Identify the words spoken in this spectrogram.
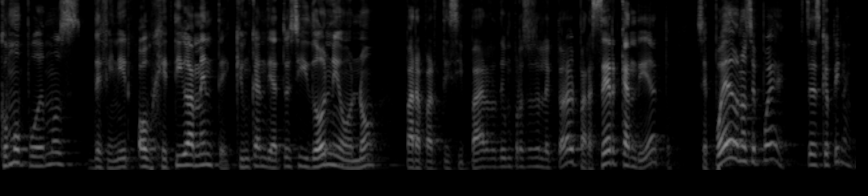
¿Cómo podemos definir objetivamente que un candidato es idóneo o no para participar de un proceso electoral, para ser candidato? ¿Se puede o no se puede? ¿Ustedes qué opinan?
